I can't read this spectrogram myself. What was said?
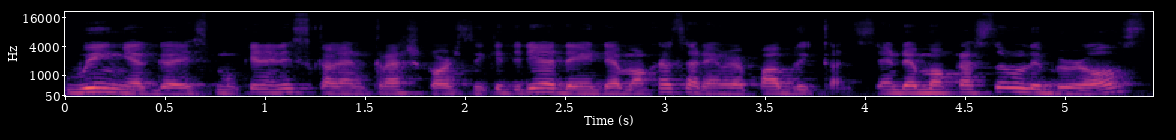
wing ya guys. Mungkin ini sekalian crash course sedikit. Jadi ada yang Democrats, ada yang Republicans. Yang Democrats itu liberals,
